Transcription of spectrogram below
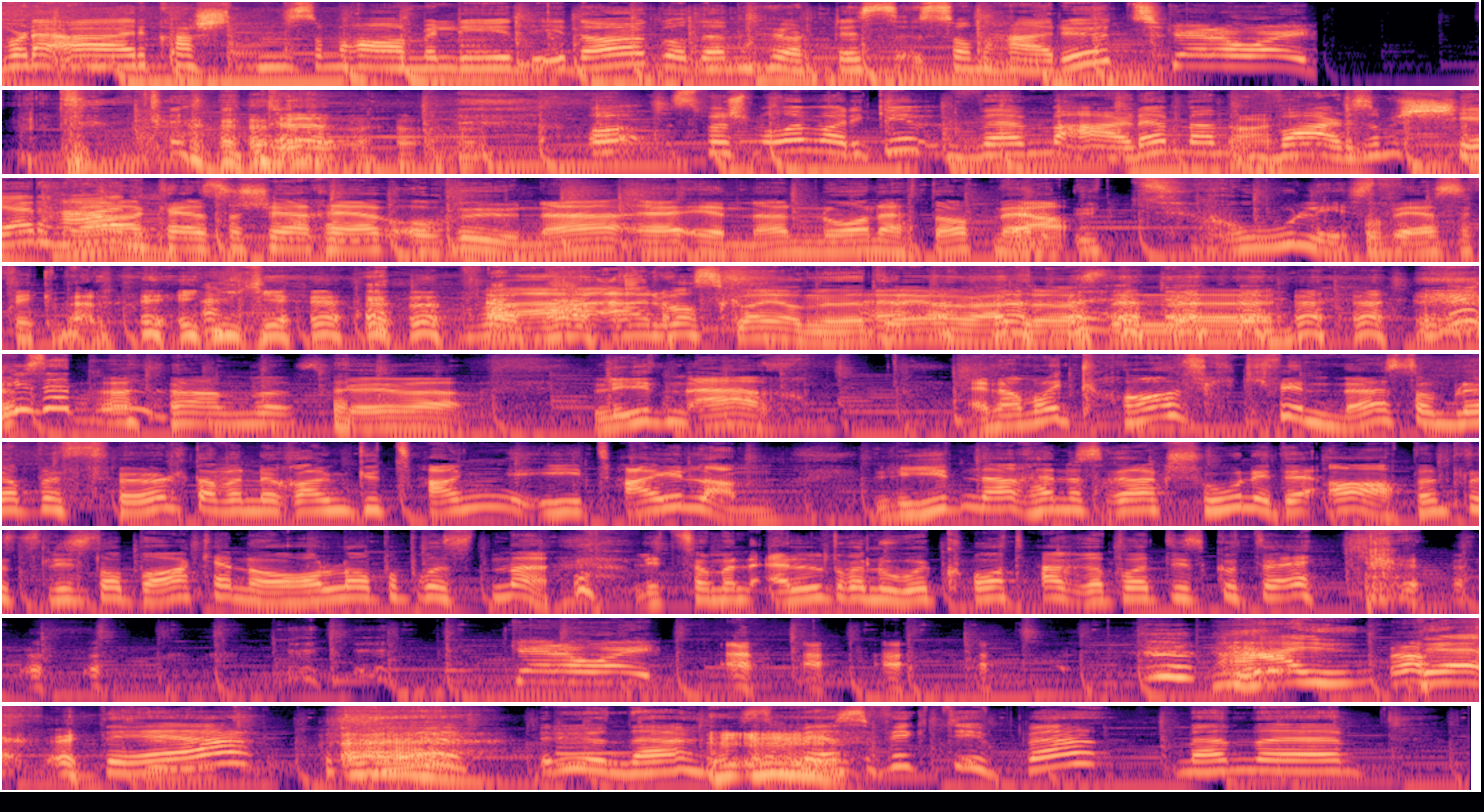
For det er Karsten som har med lyd i dag, og den hørtes sånn her ut. Og spørsmålet var ikke hvem er det, men Nei. hva er det som skjer her? ja, hva er det som skjer her? Og Rune er inne nå nettopp med Ja. en utrolig spesifikk melding. Jeg har vaska øynene mine tre ganger. Jeg tror nesten, eh, Jeg har ikke sett den. Han skriver Lyden er en amerikansk kvinne som blir befølt av en orangutang i Thailand. Lyden er hennes reaksjon idet apen plutselig står bak henne og holder på brystene. Litt som en eldre, noe kåt herre på et diskotek. Nei, det, det Rune, spesifikk type, men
